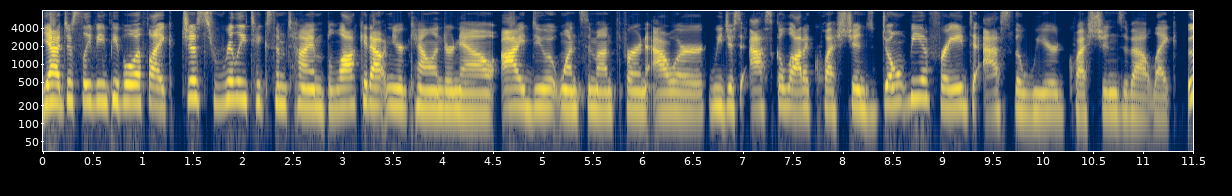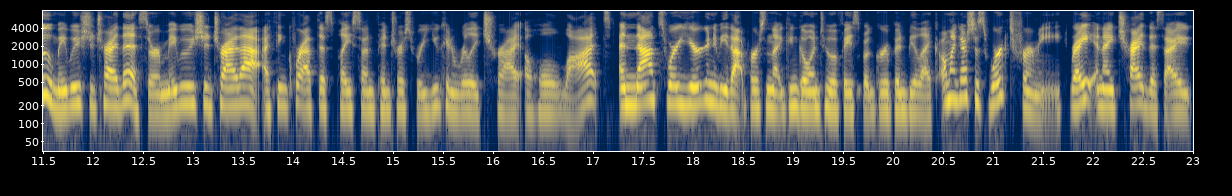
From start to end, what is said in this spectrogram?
yeah, just leaving people with like, just really take some time, block it out in your calendar now. I do it once a month for an hour. We just ask a lot of questions. Don't be afraid to ask the weird questions about, like, ooh, maybe we should try this or maybe we should try that. I think we're at this place on Pinterest where you can really try a whole lot. And that's where you're going to be that person that can go into a Facebook group and be like, oh my gosh, this worked for me. Right. And I tried this. I,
